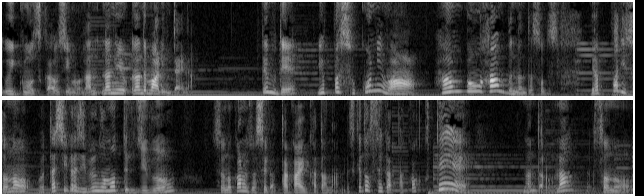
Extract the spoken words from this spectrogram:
ウィッグも使うしもう何何何でもありみたいなでもねやっぱそこには半分半分なんだそうですやっぱりその私が自分が持ってる自分その彼女は背が高い方なんですけど背が高くてなんだろうなその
